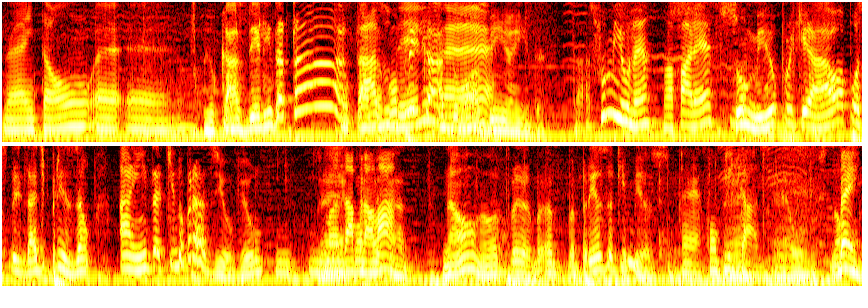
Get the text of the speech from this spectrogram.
né? Então, é, é, E o caso dele ainda tá, No tá, caso tá complicado, dele, é. o Robinho ainda. tá- sumiu, né? Não aparece. Sumiu porque há a possibilidade de prisão ainda aqui no Brasil, viu? E, e mandar pra lá? Não, não, pre- preso aqui mesmo. É complicado. É, é, Bem,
